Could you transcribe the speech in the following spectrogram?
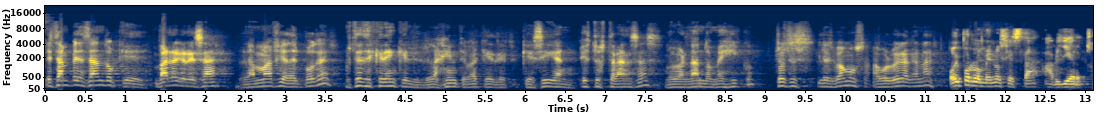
Están pensando que va a regresar la mafia del poder. ¿Ustedes creen que la gente va a querer que sigan estos tranzas gobernando México? Entonces les vamos a volver a ganar. Hoy por lo menos está abierto.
